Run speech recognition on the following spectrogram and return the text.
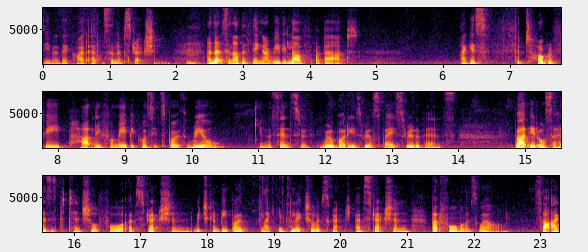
you know, they're quite it's an abstraction, mm. and that's another thing I really love about, I guess, photography. Partly for me because it's both real, in the sense of real bodies, real space, real events, but it also has this potential for abstraction, which can be both like intellectual abstract abstraction, but formal as well. So I,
